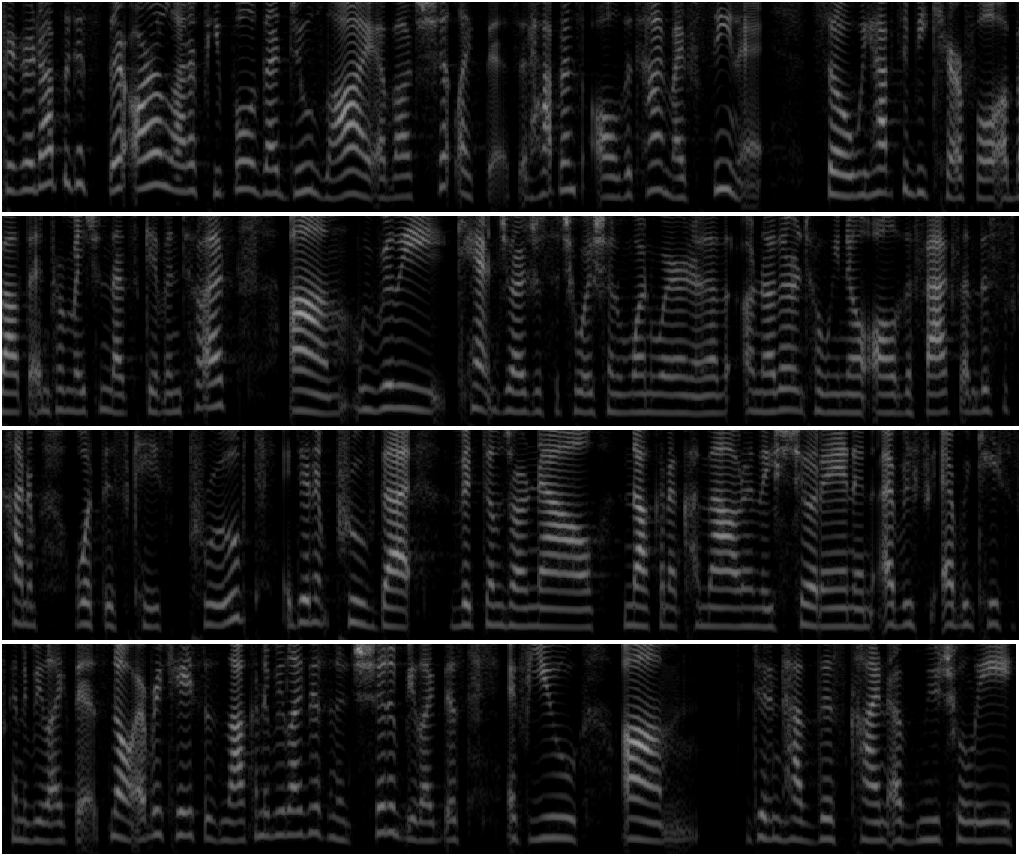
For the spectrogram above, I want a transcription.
figure it out because there are a lot of people that do lie about shit like this. It happens all the time. I've seen it. So we have to be careful about the information that's given to us. Um, we really can't judge a situation one way or another, another until we know all of the facts. And this is kind of what this case proved. It didn't prove that victims are now not going to come out and they shouldn't, and every every case is going to be like this. No, every case is not going to be like this, and it shouldn't be like this if you um, didn't have this kind of mutually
